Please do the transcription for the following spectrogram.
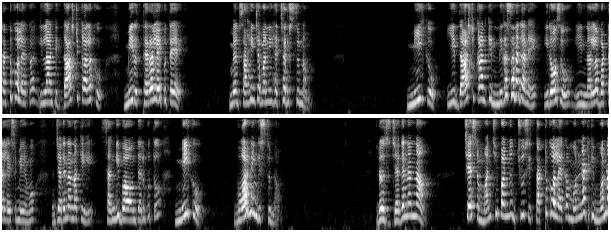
తట్టుకోలేక ఇలాంటి దాష్టికాలకు మీరు తెరలేపితే మేము సహించమని హెచ్చరిస్తున్నాం. మీకు ఈ దాష్టికానికి నిరసనగానే ఈరోజు ఈ నల్ల బట్టలేసి మేము జగనన్నకి సంఘీభావం తెలుపుతూ మీకు వార్నింగ్ ఇస్తున్నాం. ఈరోజు జగనన్న చేసిన మంచి పనులను చూసి తట్టుకోలేక మొన్నటికి మొన్న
